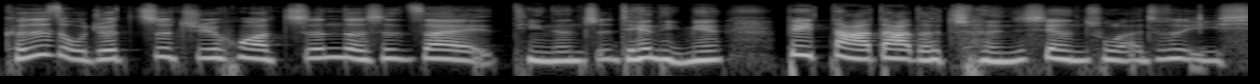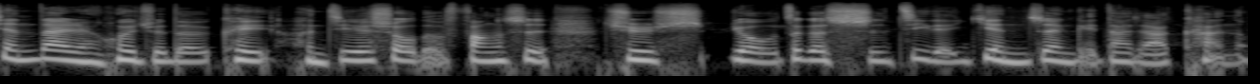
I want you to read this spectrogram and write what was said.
可是我觉得这句话真的是在《体能之巅》里面被大大的呈现出来，就是以现代人会觉得可以很接受的方式去有这个实际的验证给大家看哦。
